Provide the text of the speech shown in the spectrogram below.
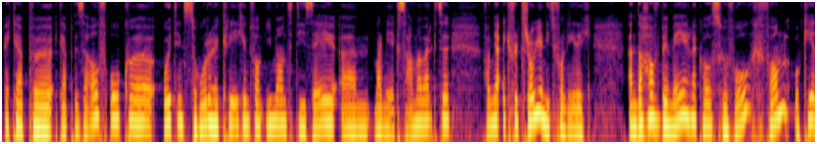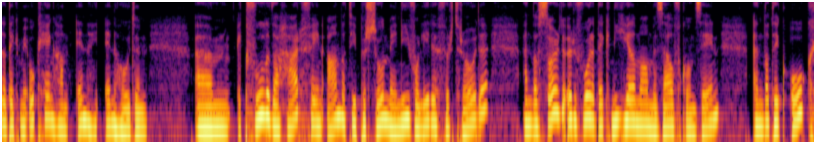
Ik heb, uh, ik heb zelf ook uh, ooit eens te horen gekregen van iemand die zei, um, waarmee ik samenwerkte, van ja, ik vertrouw je niet volledig. En dat gaf bij mij eigenlijk als gevolg van, oké, dat ik mij ook ging gaan in, inhouden. Um, ik voelde dat haar fijn aan dat die persoon mij niet volledig vertrouwde. En dat zorgde ervoor dat ik niet helemaal mezelf kon zijn. En dat ik ook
